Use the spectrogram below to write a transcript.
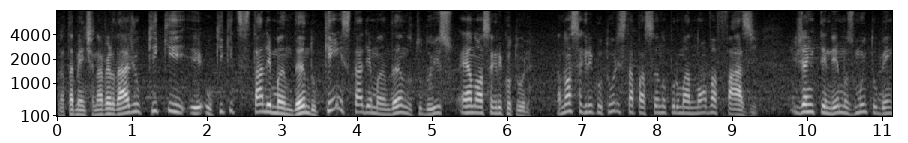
Exatamente. Na verdade, o que, que, o que, que está demandando, quem está demandando tudo isso é a nossa agricultura. A nossa agricultura está passando por uma nova fase. Já entendemos muito bem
